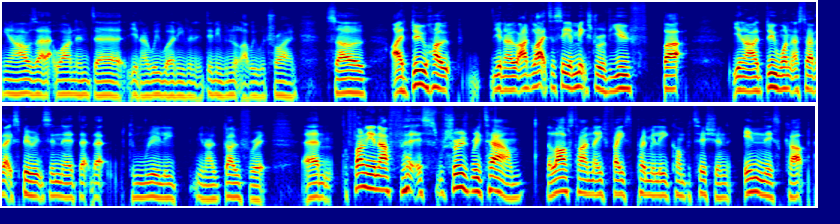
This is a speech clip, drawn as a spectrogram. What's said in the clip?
You know, I was at that one, and uh, you know we weren't even. It didn't even look like we were trying. So I do hope, you know, I'd like to see a mixture of youth, but you know, I do want us to have that experience in there that that can really, you know, go for it. Um, funnily enough, it's Shrewsbury Town. The last time they faced Premier League competition in this cup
